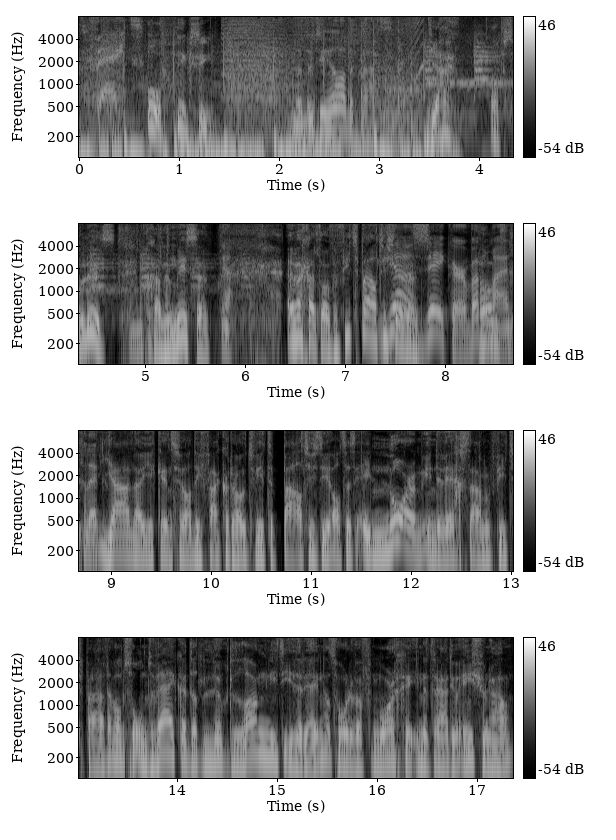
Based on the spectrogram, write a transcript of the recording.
Feit. Of fictie. Dat doet hij heel adequaat. Ja, absoluut. We gaan hem missen. Ja. En we gaan het over fietspaaltjes Ja, hebben. zeker. Waarom Want, eigenlijk? Ja, nou, je kent ze wel, die vaak rood-witte paaltjes... die altijd enorm in de weg staan op fietspaden. Want ze ontwijken, dat lukt lang niet iedereen. Dat hoorden we vanmorgen in het Radio 1-journaal.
